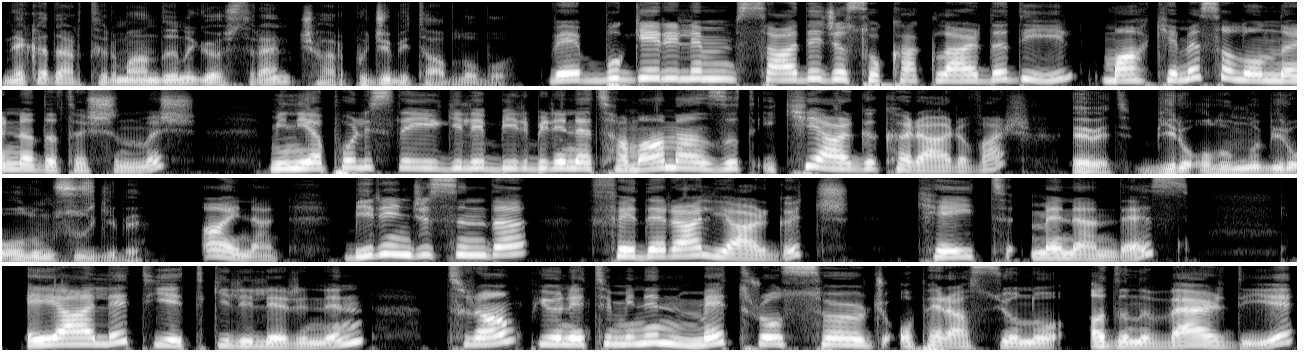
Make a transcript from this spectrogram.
ne kadar tırmandığını gösteren çarpıcı bir tablo bu. Ve bu gerilim sadece sokaklarda değil, mahkeme salonlarına da taşınmış. Minneapolis'le ilgili birbirine tamamen zıt iki yargı kararı var. Evet, biri olumlu biri olumsuz gibi. Aynen. Birincisinde federal yargıç Kate Menendez, eyalet yetkililerinin Trump yönetiminin Metro Surge operasyonu adını verdiği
